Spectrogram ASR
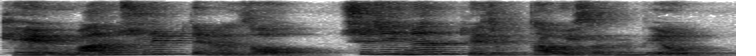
계획만 수립되면서 추진은 되지 못하고 있었는데요.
